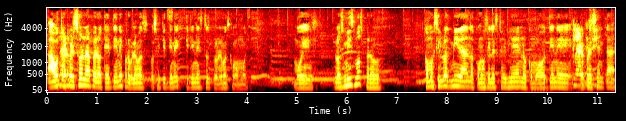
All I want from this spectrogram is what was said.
a otra Claro. persona pero que tiene problemas o sea que tiene que tiene estos problemas como muy muy los mismos pero como si lo admiran o como si les cae bien o como tiene Claro representa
